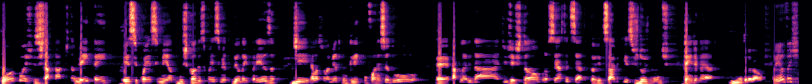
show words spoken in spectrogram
quanto as startups também têm esse conhecimento, buscando esse conhecimento dentro da empresa, de relacionamento com o cliente, com o fornecedor, é, capilaridade, gestão, processo, etc. Então a gente sabe que esses dois mundos tendem a ganhar. Muito legal. Empresas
